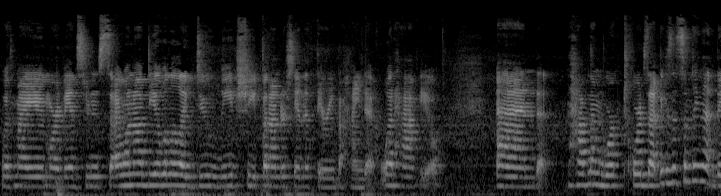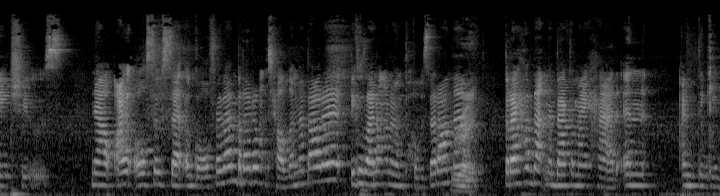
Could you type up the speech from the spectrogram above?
With my more advanced students, I want to be able to like do lead sheet but understand the theory behind it, what have you. And have them work towards that because it's something that they choose. Now, I also set a goal for them, but I don't tell them about it because I don't want to impose that on them. Right. But I have that in the back of my head, and I'm thinking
